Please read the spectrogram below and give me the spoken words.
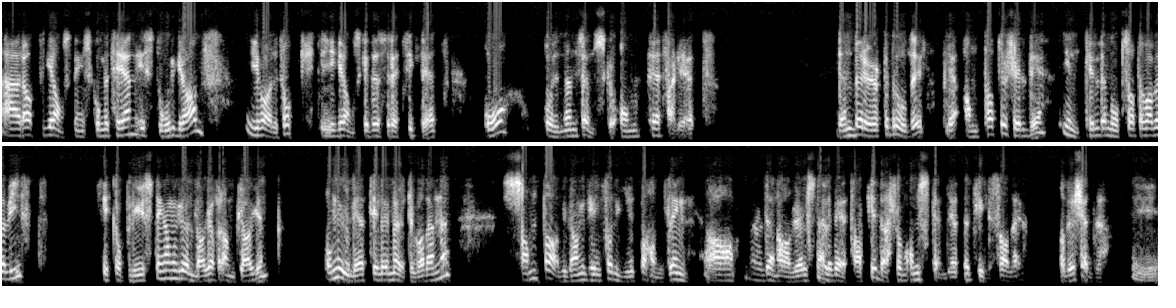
er at granskningskomiteen i stor grad ivaretok de granskedes rettssikkerhet og ordenens ønske om rettferdighet. Den berørte broder ble antatt uskyldig inntil det motsatte var bevist, fikk opplysning om grunnlaget for anklagen og mulighet til å imøtegå denne, samt adgang til fornyet behandling av denne avgjørelsen eller vedtaket dersom omstendighetene tilsa det. Og det skjedde i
